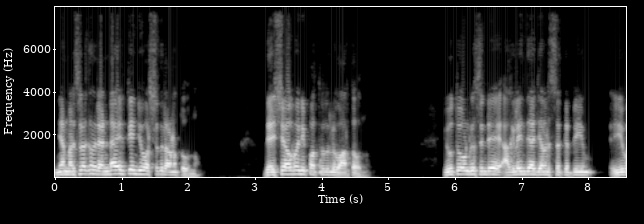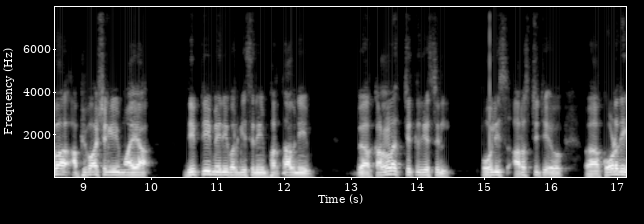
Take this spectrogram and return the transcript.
ഞാൻ മനസ്സിലാക്കുന്നത് രണ്ടായിരത്തി അഞ്ച് വർഷത്തിലാണെന്ന് തോന്നുന്നു. ദേശാഭിമാനി പത്രത്തിൽ വാർത്ത വന്നു. യൂത്ത് കോൺഗ്രസിന്റെ അഖിലേന്ത്യാ ജനറൽ സെക്രട്ടറിയും യുവ അഭിഭാഷകയുമായ ദീപ്തി മേരി വർഗീസിനെയും ഭർത്താവിനെയും കള്ളച്ചെക്ക് കേസിൽ പോലീസ് അറസ്റ്റ് ചെയ് കോടതി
